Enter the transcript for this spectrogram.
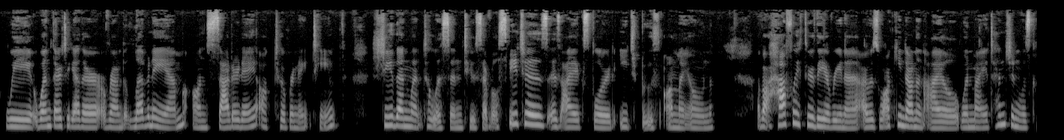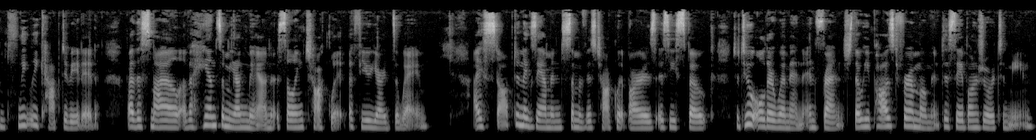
We went there together around 11 a.m. on Saturday, October 19th. She then went to listen to several speeches as I explored each booth on my own. About halfway through the arena, I was walking down an aisle when my attention was completely captivated by the smile of a handsome young man selling chocolate a few yards away. I stopped and examined some of his chocolate bars as he spoke to two older women in French, though he paused for a moment to say bonjour to me.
